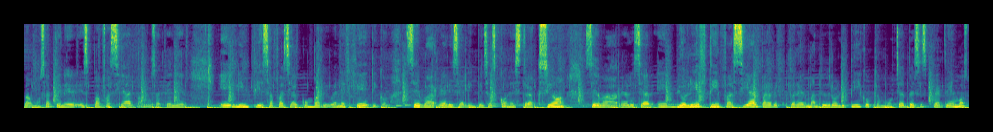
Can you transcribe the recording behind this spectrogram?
Vamos a tener spa facial, vamos a tener eh, limpieza facial con barrido energético, se va a realizar limpiezas con extracción, se va a realizar eh, biolifting facial para recuperar el manto hidrolipídico que muchas veces perdemos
